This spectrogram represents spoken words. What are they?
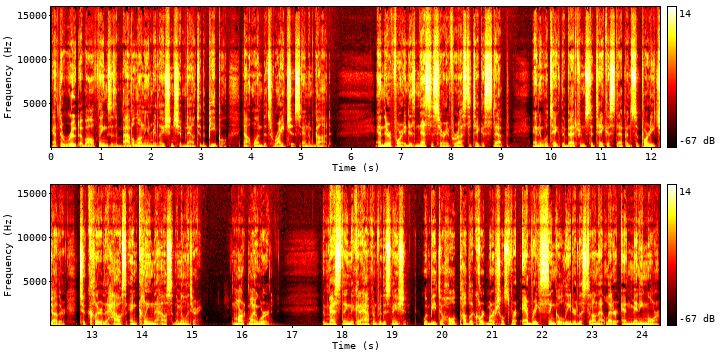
At the root of all things is a Babylonian relationship now to the people, not one that's righteous and of God. And therefore, it is necessary for us to take a step, and it will take the veterans to take a step and support each other to clear the house and clean the house of the military. Mark my word. The best thing that could happen for this nation would be to hold public court martials for every single leader listed on that letter and many more,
